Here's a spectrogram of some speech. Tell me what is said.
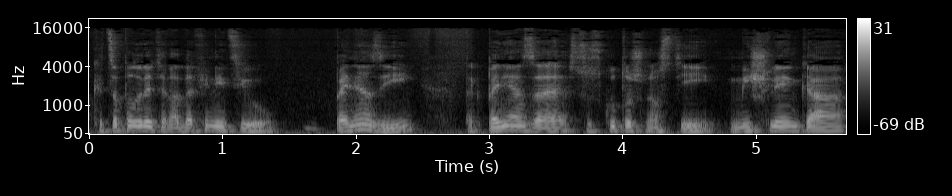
keď sa pozriete na definíciu peňazí, tak peniaze sú v skutočnosti myšlienka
